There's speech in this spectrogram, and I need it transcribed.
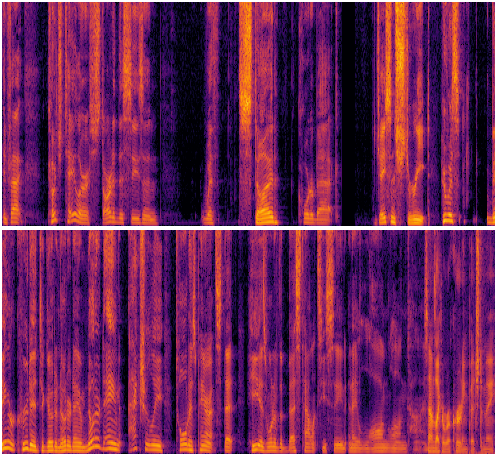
In fact, Coach Taylor started this season with stud quarterback Jason Street, who was being recruited to go to Notre Dame. Notre Dame actually told his parents that he is one of the best talents he's seen in a long, long time. Sounds like a recruiting pitch to me.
